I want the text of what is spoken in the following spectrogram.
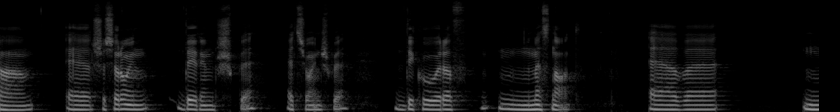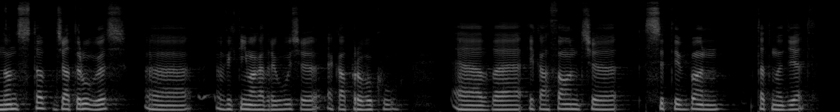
uh, e shoqërojnë deri në shpe, e qojnë shpe, diku rreth në mesnatë. Edhe non-stop gjatë rrugës, uh, viktima ka tregu që e ka provoku. Edhe i ka thonë që si t'i bën 18,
